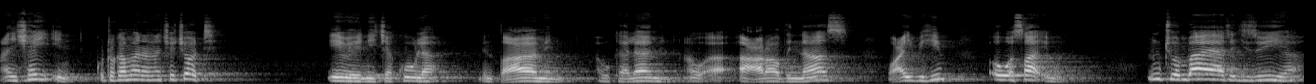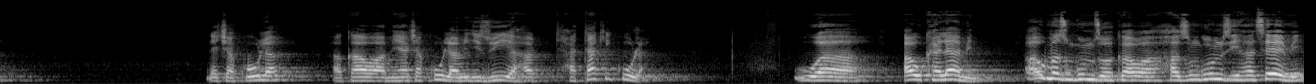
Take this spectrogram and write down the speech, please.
an shay'in kutokamana na chochote. Iwe ni chakula min taamin au kalamin au a'radhi nas wa aibihim au sa'im mtu ambaye atajizuia na chakula akawa ameacha kula amejizuia hat, hataki kula wa au kalamin au mazungumzo akawa hazungumzi hasemi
